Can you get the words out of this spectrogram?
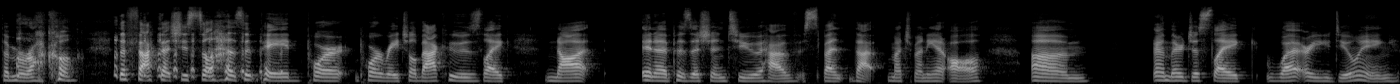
the Morocco, the fact that she still hasn't paid poor poor Rachel back, who's like not in a position to have spent that much money at all. Um, and they're just like, "What are you doing?"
